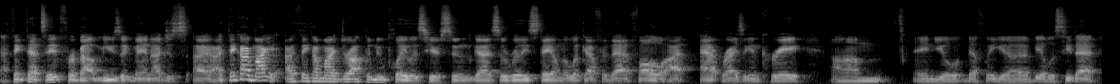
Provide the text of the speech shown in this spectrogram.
I think that's it for about music, man. I just I, I, think I might I think I might drop a new playlist here soon, guys. So really stay on the lookout for that. Follow at, at Rise Again Create, um, and you'll definitely uh, be able to see that.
